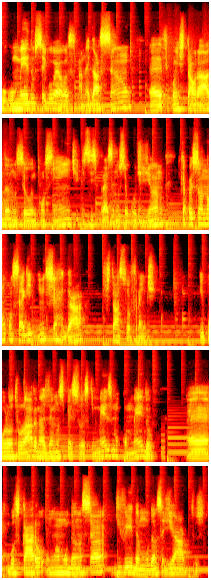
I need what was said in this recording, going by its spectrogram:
o, o medo cegou elas, a negação é, ficou instaurada no seu inconsciente, que se expressa no seu cotidiano, que a pessoa não consegue enxergar o que está à sua frente. E por outro lado, nós vemos pessoas que, mesmo com medo, é, buscaram uma mudança de vida, mudança de hábitos,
